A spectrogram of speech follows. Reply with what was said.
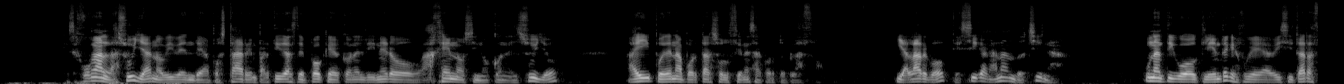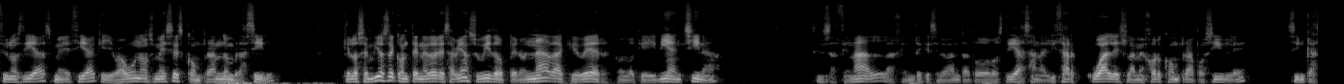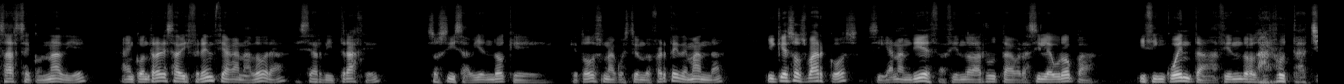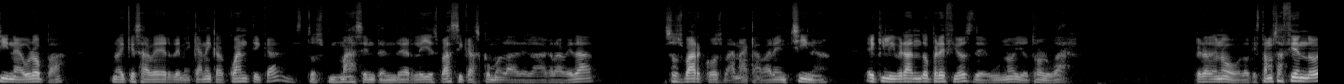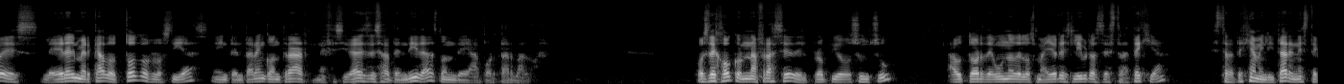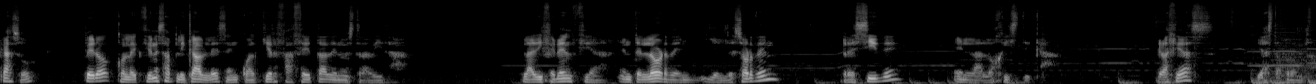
que se juegan la suya, no viven de apostar en partidas de póker con el dinero ajeno, sino con el suyo, ahí pueden aportar soluciones a corto plazo. Y a largo, que siga ganando China. Un antiguo cliente que fui a visitar hace unos días me decía que llevaba unos meses comprando en Brasil, que los envíos de contenedores habían subido, pero nada que ver con lo que vivía en China. Sensacional, la gente que se levanta todos los días a analizar cuál es la mejor compra posible, sin casarse con nadie, a encontrar esa diferencia ganadora, ese arbitraje, eso sí, sabiendo que, que todo es una cuestión de oferta y demanda, y que esos barcos, si ganan 10 haciendo la ruta Brasil-Europa y 50 haciendo la ruta China-Europa, no hay que saber de mecánica cuántica, esto es más entender leyes básicas como la de la gravedad, esos barcos van a acabar en China, equilibrando precios de uno y otro lugar. Pero de nuevo, lo que estamos haciendo es leer el mercado todos los días e intentar encontrar necesidades desatendidas donde aportar valor. Os dejo con una frase del propio Sun Tzu, autor de uno de los mayores libros de estrategia, estrategia militar en este caso, pero con lecciones aplicables en cualquier faceta de nuestra vida. La diferencia entre el orden y el desorden reside en la logística. Gracias y hasta pronto.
